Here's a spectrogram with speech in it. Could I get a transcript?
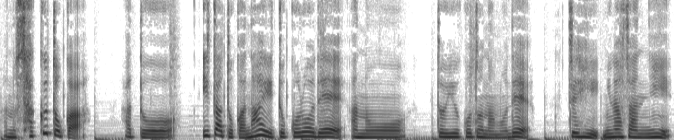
あの、柵とか、あと、板とかないところで、あの、ということなので、ぜひ皆さんに、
